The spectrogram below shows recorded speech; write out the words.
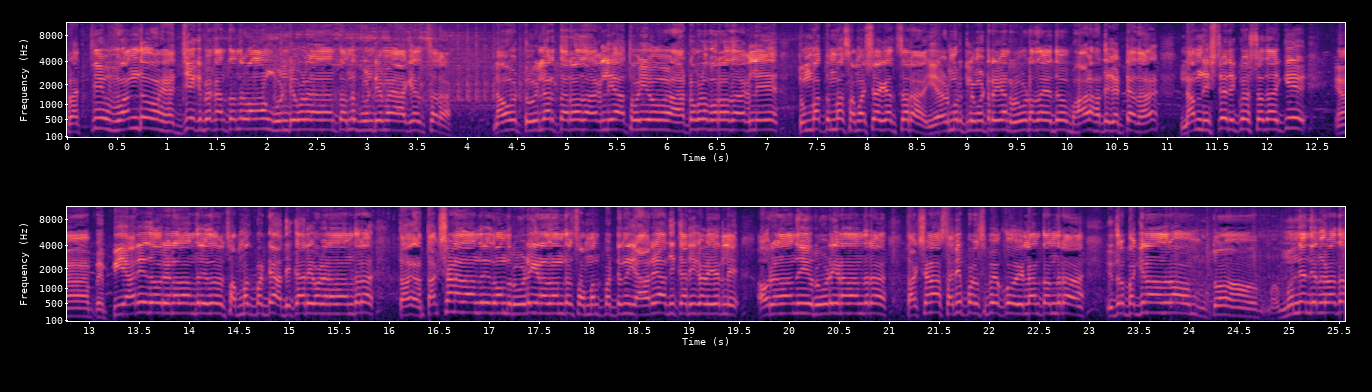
ಪ್ರತಿ ಒಂದು ಹೆಜ್ಜೆ ಇಕ್ಬೇಕಂತಂದ್ರೆ ಒಂದೊಂದು ಗುಂಡಿಗಳು ಏನಂತಂದ್ರೆ ಗುಂಡಿ ಮೇ ಆಗ್ಯದ ಸರ್. ನಾವು ಟೂ ವೀಲರ್ ತರೋದಾಗ್ಲಿ ಅಥವಾ ಇವು ಆಟೋಗಳು ಬರೋದಾಗ್ಲಿ ತುಂಬ ತುಂಬ ಸಮಸ್ಯೆ ಆಗ್ಯದ ಸರ್ ಎರಡು ಮೂರು ಕಿಲೋಮೀಟರ್ ಏನು ರೋಡ್ ಅದ, ಇದು ಭಾಳ ಅದ ನಮ್ದು ಇಷ್ಟೇ ರಿಕ್ವೆಸ್ಟ್ ಅದ ಕಿ ಪಿ ಆರ್ ಇದವ್ರು ಏನದ ಅಂದ್ರೆ ಇದು ಸಂಬಂಧಪಟ್ಟ ಅಧಿಕಾರಿಗಳು ಏನದ ಅಂದ್ರೆ ತಕ್ಷಣ ಅಂದ್ರೆ ಇದೊಂದು ರೋಡಿಗೆ ಏನದ ಅಂದ್ರೆ ಸಂಬಂಧಪಟ್ಟಿನ ಯಾರೇ ಅಧಿಕಾರಿಗಳಿರಲಿ ಅವ್ರು ಏನಂದ್ರೆ ಈ ರೋಡಿಗೆ ಏನದಂದ್ರೆ ತಕ್ಷಣ ಸರಿಪಡಿಸಬೇಕು, ಇಲ್ಲಾಂತಂದ್ರೆ ಇದ್ರ ಬಗ್ಗೆ ಏನಂದ್ರೆ ಮುಂದಿನ ದಿನಗಳಾದ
